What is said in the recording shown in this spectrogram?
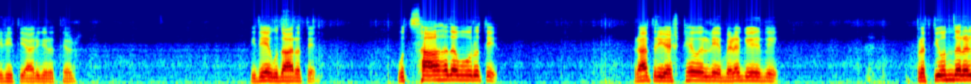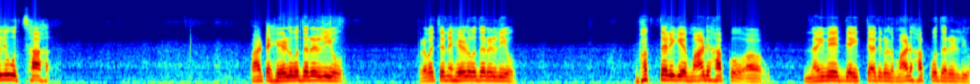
ಈ ರೀತಿ ಯಾರಿಗಿರುತ್ತೆ ಹೇಳಿ ಇದೇ ಉದಾರತೆ, ಉತ್ಸಾಹದ ಮೂರ್ತಿ. ರಾತ್ರಿ ಎಷ್ಟೇ ಇರಲಿ, ಬೆಳಗ್ಗೆ ಇರಲಿ, ಪ್ರತಿಯೊಂದರಲ್ಲಿ ಉತ್ಸಾಹ. ಪಾಠ ಹೇಳುವುದರಲ್ಲಿಯೂ, ಪ್ರವಚನ ಹೇಳುವುದರಲ್ಲಿಯೂ ಭಕ್ತರಿಗೆ ಮಾಡಿ ಹಾಕೋ ನೈವೇದ್ಯ ಇತ್ಯಾದಿಗಳನ್ನ ಮಾಡಿ ಹಾಕುವುದರಲ್ಲಿಯೂ,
